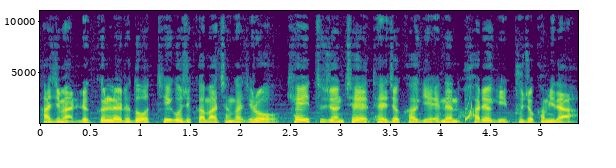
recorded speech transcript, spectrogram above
하지만 르클레르도 T90과 마찬가지로 K2 전차에 대적하기에는 화력이 부족합니다.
